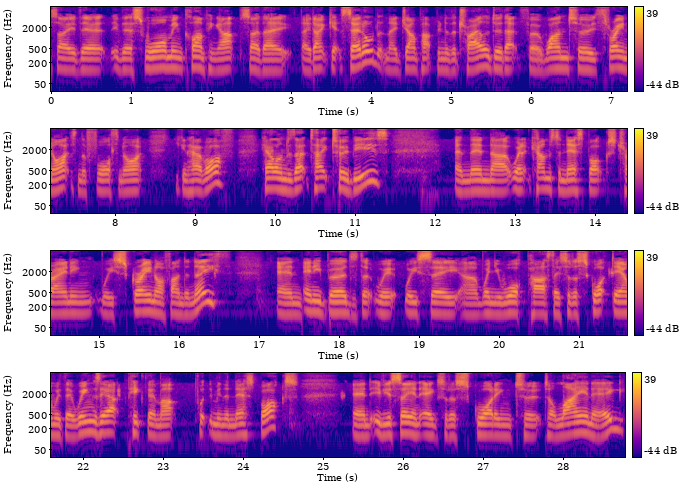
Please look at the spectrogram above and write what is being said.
So if they're if they're swarming, clumping up, so they, they don't get settled and they jump up into the trailer. Do that for one, two, three nights, and the fourth night you can have off. How long does that take? Two beers. And then uh, when it comes to nest box training, we screen off underneath. And any birds that we, we see um, when you walk past, they sort of squat down with their wings out, pick them up, put them in the nest box. And if you see an egg sort of squatting to, to lay an egg,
